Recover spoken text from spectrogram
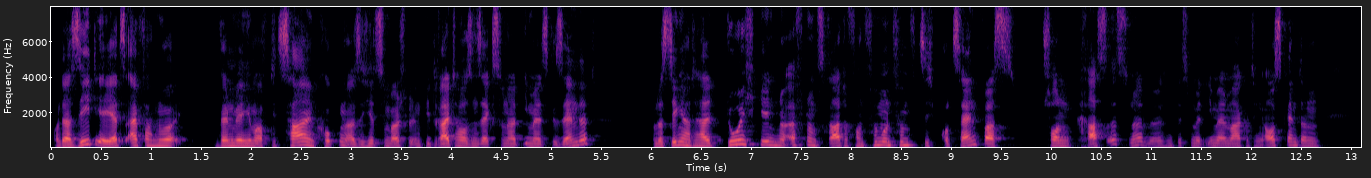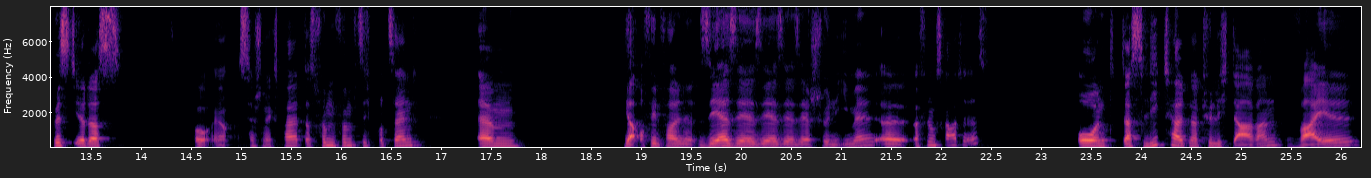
Und da seht ihr jetzt einfach nur, wenn wir hier mal auf die Zahlen gucken, also hier zum Beispiel irgendwie 3600 E-Mails gesendet. Und das Ding hat halt durchgehend eine Öffnungsrate von 55 Prozent, was schon krass ist. Ne? Wenn ihr ein bisschen mit E-Mail-Marketing auskennt, dann wisst ihr, dass, oh ja, Session Expired, dass 55 Prozent ähm, ja auf jeden Fall eine sehr, sehr, sehr, sehr, sehr schöne E-Mail-Öffnungsrate äh, ist. Und das liegt halt natürlich daran, weil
